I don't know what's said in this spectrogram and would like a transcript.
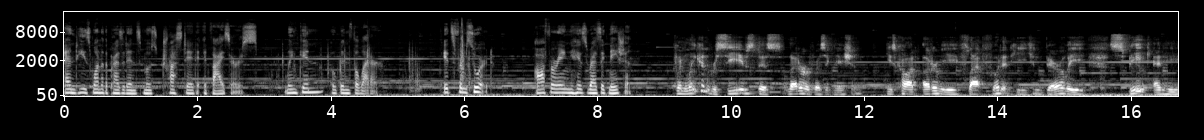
And he's one of the president's most trusted advisors. Lincoln opens the letter. It's from Seward, offering his resignation. When Lincoln receives this letter of resignation, he's caught utterly flat footed. He can barely speak, and he,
